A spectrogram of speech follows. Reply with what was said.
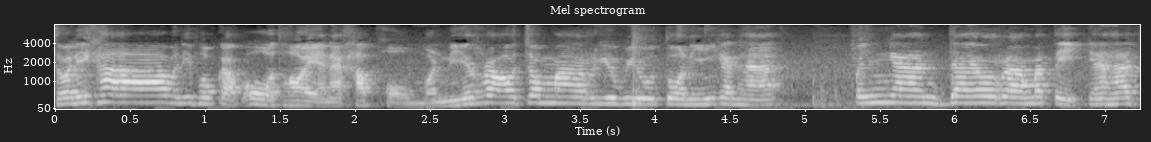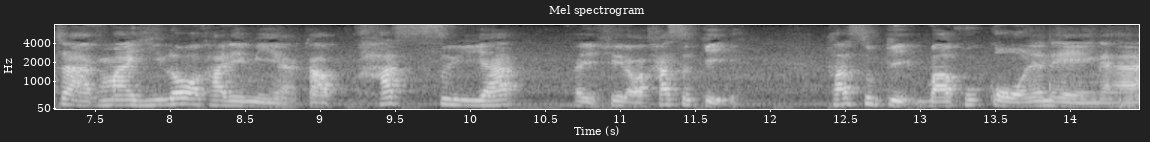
สวัสดีครับวันนี้พบกับโอทอยนะครับผมวันนี้เราจะมารีวิวตัวนี้กันฮะ เป็นงานไดรามาติกนะฮะ จาก My Hero Academia กับคัตสึยะไอชื่ออะไรวะคัตสึกิคัตสึกิบาคุโกนั่นเองนะฮะ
